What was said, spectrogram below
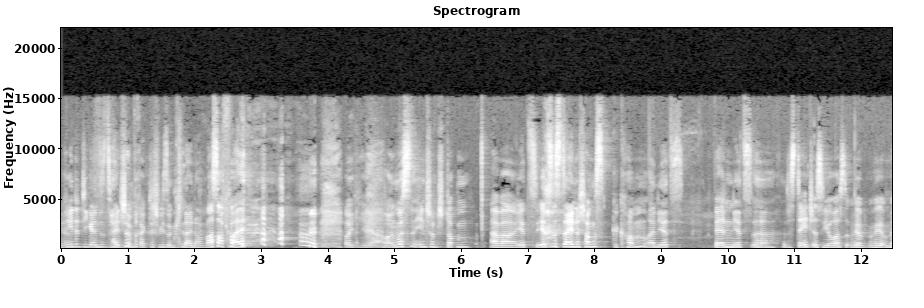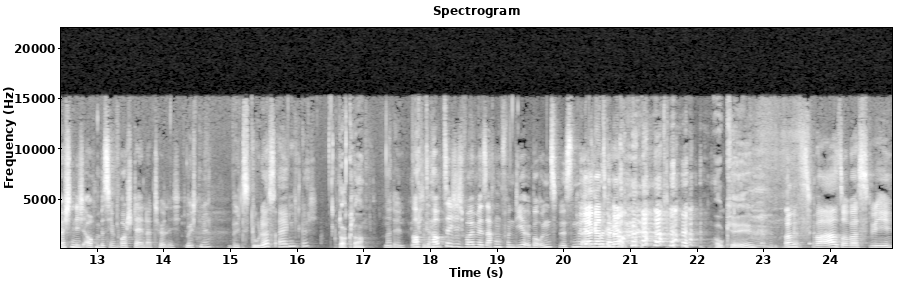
ja. redet die ganze Zeit schon praktisch wie so ein kleiner Wasserfall. Okay, ja. Wir mussten ihn schon stoppen, aber jetzt, jetzt ist deine Chance gekommen und jetzt werden jetzt, äh, the stage is yours. Wir, wir möchten dich auch ein bisschen vorstellen, natürlich. möchten wir? Willst du das eigentlich? Doch, klar. Na denn. Auch, hauptsächlich wollen wir Sachen von dir über uns wissen. Ja, Also ganz genau. Okay. Und zwar sowas wie,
